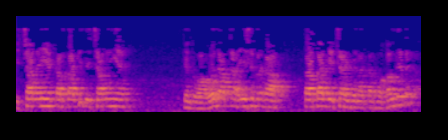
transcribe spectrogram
इच्छा नहीं है, कर्ता की इच्छा नहीं है। किंतु वह हो जाता है, इसी प्रकार कर्ता की इच्छा के बिना कर्म फल दे देगा।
